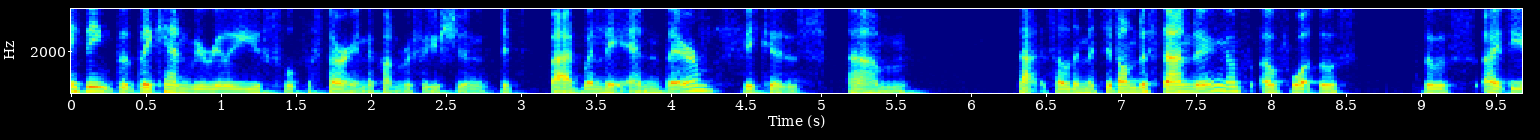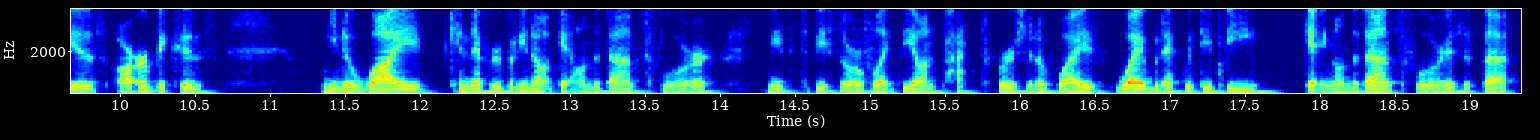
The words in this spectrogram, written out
I think that they can be really useful for starting the conversation. It's bad when they end there because um, that's a limited understanding of, of what those those ideas are because you know why can everybody not get on the dance floor? Needs to be sort of like the unpacked version of why is why would equity be getting on the dance floor? Is it that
